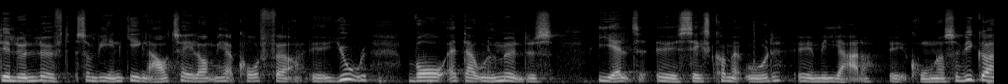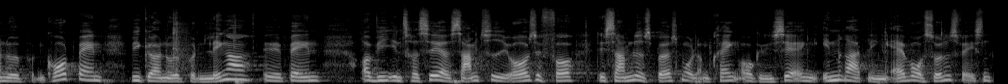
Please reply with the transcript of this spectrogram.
det lønløft, som vi indgik en aftale om her kort før øh, jul, hvor at der udmyndtes i alt øh, 6,8 øh, milliarder øh, kroner. Så vi gør noget på den korte bane, vi gør noget på den længere bane, og vi interesserer os samtidig også for det samlede spørgsmål omkring organiseringen, indretningen af vores sundhedsvæsen,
